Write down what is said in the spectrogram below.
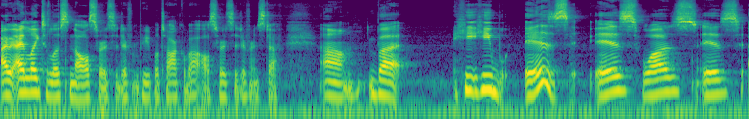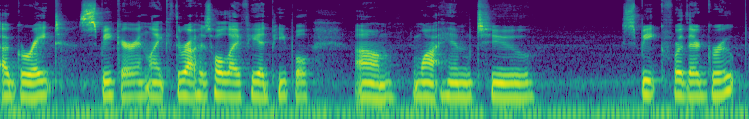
I, I like to listen to all sorts of different people talk about all sorts of different stuff. Um, but he he is is was is a great speaker, and like throughout his whole life, he had people um, want him to speak for their group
